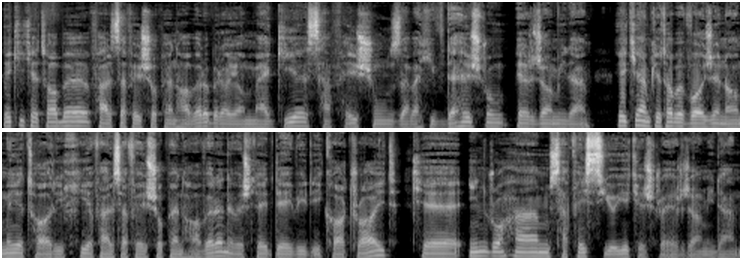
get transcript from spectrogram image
یکی کتاب فلسفه شوپنهاور برایان مگی صفحه 16 و 17 رو ارجا میدم. یکی هم کتاب واژه‌نامه تاریخی فلسفه شوپنهاور نوشته دیوید ای کارترایت که این رو هم صفحه 31 رو ارجا میدم.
